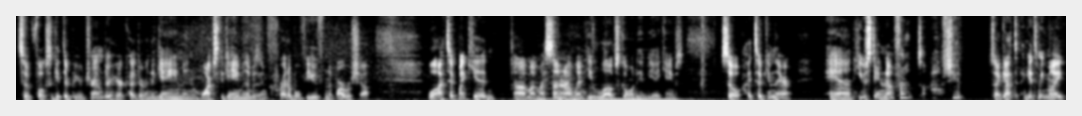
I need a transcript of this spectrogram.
so folks could get their beard trimmed or haircut during the game and watch the game, and it was an incredible view from the barber shop. Well, I took my kid, uh, my, my son and I went. He loves going to NBA games, so I took him there, and he was standing out front. So, oh shoot! So I got to, I get to meet Mike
